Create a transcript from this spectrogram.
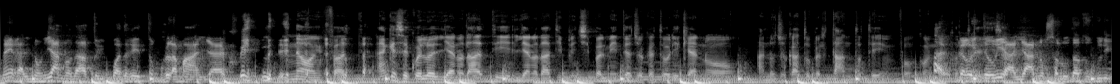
non, era, non, gli hanno dato il quadretto con la maglia. Quindi... No, infatti, anche se quello gli hanno dati, gli hanno dati principalmente a giocatori che hanno, hanno giocato per tanto tempo. Con, eh, con però in teoria gli hanno salutato tutti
